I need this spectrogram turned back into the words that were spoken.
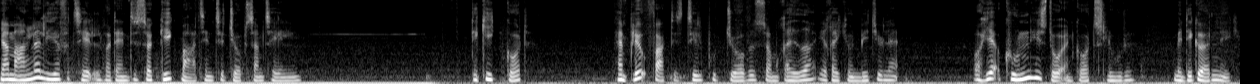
Jeg mangler lige at fortælle, hvordan det så gik Martin til jobsamtalen. Det gik godt. Han blev faktisk tilbudt jobbet som redder i Region Midtjylland. Og her kunne historien godt slutte, men det gør den ikke.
